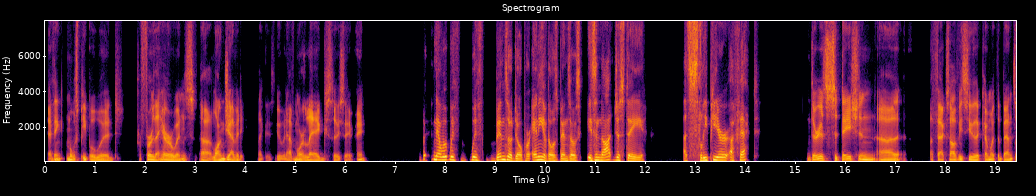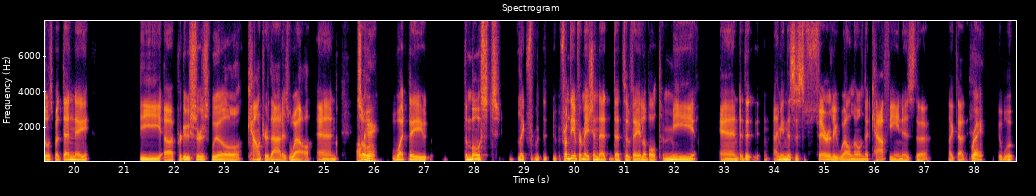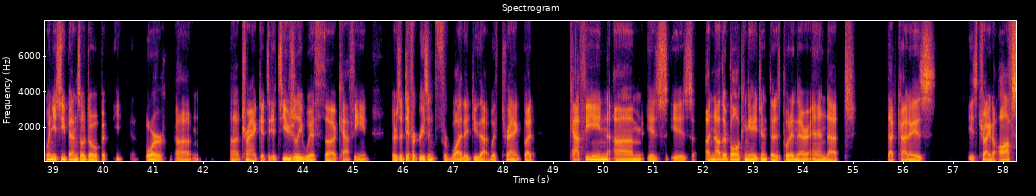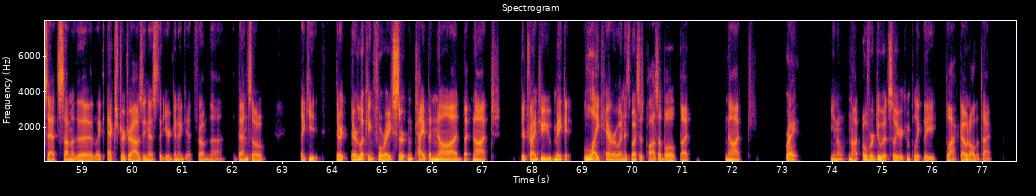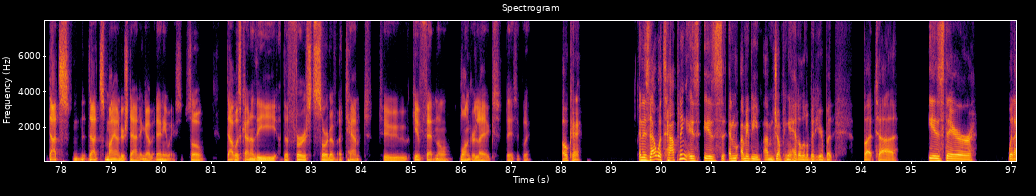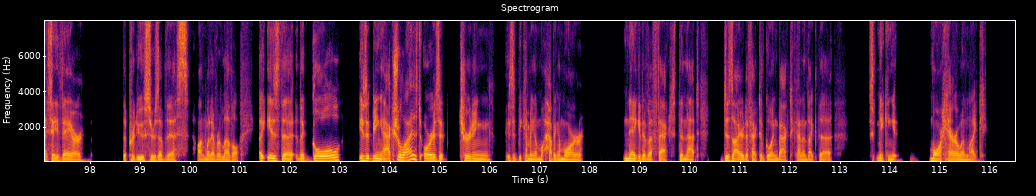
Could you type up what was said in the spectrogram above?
I think most people would prefer the heroin's uh, longevity, like it would have more legs, they say, right? But now with with benzodope or any of those benzos, is it not just a a sleepier effect? there is sedation uh, effects obviously that come with the benzos but then they the uh, producers will counter that as well and so Okay. what they the most like f- from the information that that's available to me and th- i mean this is fairly well known that caffeine is the like that Right. w- when you see benzodope or um, uh, tranq, it's it's usually with uh, caffeine. There's a different reason for why they do that with tranq, but caffeine um, is is another bulking agent that is put in there, and that that kind of is is trying to offset some of the like extra drowsiness that you're going to get from the benzo. Like you, they're they're looking for a certain type of nod, but not. They're trying to make it like heroin as much as possible, but not Right. you know not overdo it so you're completely blacked out all the time that's that's my understanding of it anyways so that was kind of the the first sort of attempt to give fentanyl longer legs basically Okay. And is that what's happening? Is is and maybe I'm jumping ahead a little bit here, but but uh is there when I say there, the producers of this on whatever level, uh, is the the goal is it being actualized or is it turning is it becoming a having a more negative effect than that desired effect of going back to kind of like the making it more heroin like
